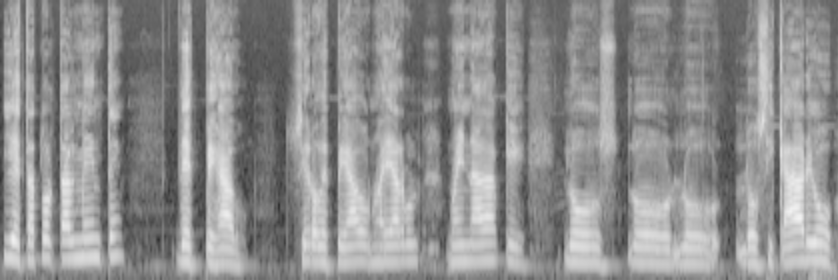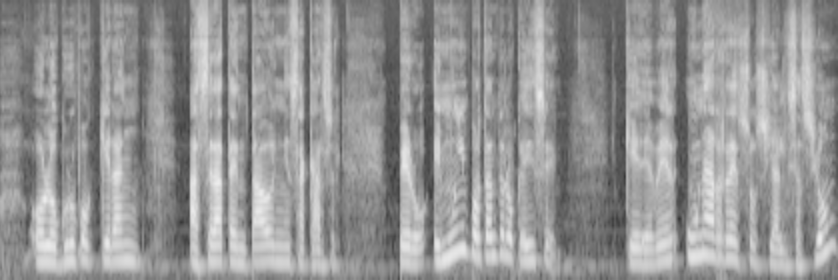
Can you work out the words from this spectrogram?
y está totalmente despejado. Cielo despejado, no hay árbol, no hay nada que los, los, sicarios o los grupos quieran hacer atentado en esa cárcel. Pero es muy importante lo que dice, que debe haber una resocialización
